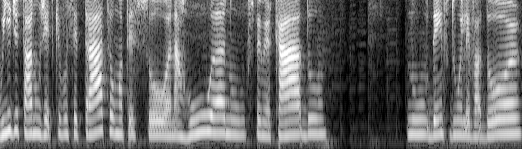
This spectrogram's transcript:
O ID tá num jeito que você trata uma pessoa na rua, no supermercado, no dentro de um elevador.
